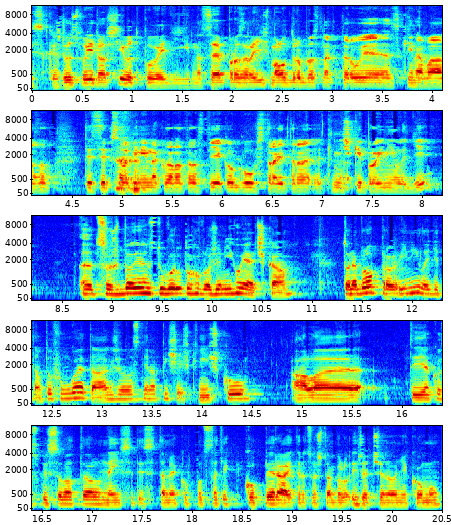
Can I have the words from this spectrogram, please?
Ty s každou svojí další odpovědí na se prozradíš malou drobnost, na kterou je hezky navázat. Ty jsi psal v nakladatelství jako ghostwriter knížky pro jiný lidi? E, což byl jeden z důvodů toho vloženého ječka. To nebylo pro jiný lidi, tam to funguje tak, že vlastně napíšeš knížku, ale ty jako spisovatel nejsi, ty jsi tam jako v podstatě copywriter, což tam bylo i řečeno někomu.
